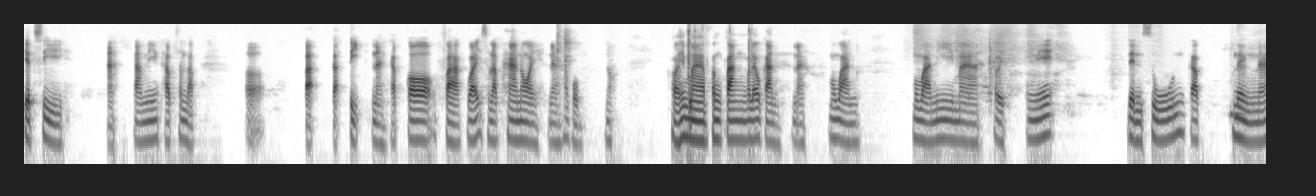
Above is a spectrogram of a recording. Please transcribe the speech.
74อะตามนี้ครับสำหรับปกตินะครับ ก็ฝากไว้สำหรับฮานอยนะครับผมเนาะขอให้มาปังๆก็แล้วกันนะเมื่อวานเมื่อวานนี้มาเอ้ยตรงนี้เด่น0กับ1นะ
